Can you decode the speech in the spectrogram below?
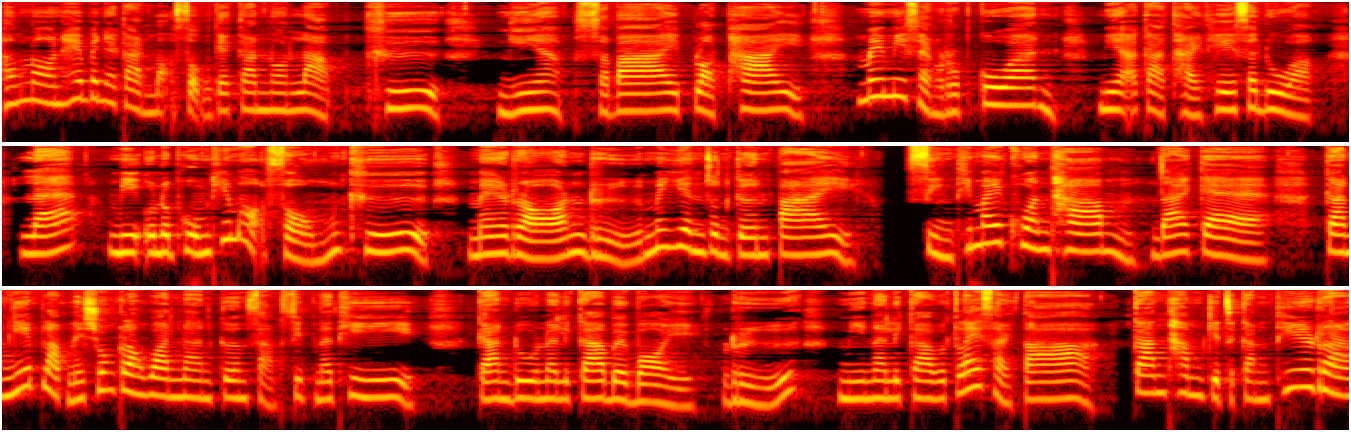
ห้องนอนให้บรรยากาศเหมาะสมแก่การนอนหลับ คือ เงียบ สบาย ปลอดภัย ไม่มีแสงรบกวน มีอากาศถ่ายเทสะดวก และมีอุณหภูมิที่เหมาะสมคือ ไม่ร้อนหรือไม่เย็นจนเกินไป สิ่งที่ไม่ควรทำได้แก่ การงีบหลับในช่วงกลางวันนานเกิน 30 นาที การดูนาฬิกาบ่อยๆ หรือมีนาฬิกาไว้ใกล้สายตาการทำกิจกรรมที่เร้า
